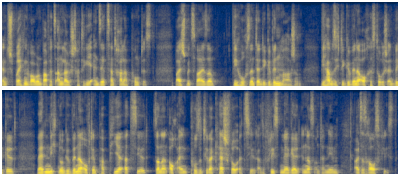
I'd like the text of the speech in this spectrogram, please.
entsprechend Warren Buffetts Anlagestrategie ein sehr zentraler Punkt ist. Beispielsweise, wie hoch sind denn die Gewinnmargen? Wie haben sich die Gewinne auch historisch entwickelt? Werden nicht nur Gewinne auf dem Papier erzielt, sondern auch ein positiver Cashflow erzielt, also fließt mehr Geld in das Unternehmen, als es rausfließt.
